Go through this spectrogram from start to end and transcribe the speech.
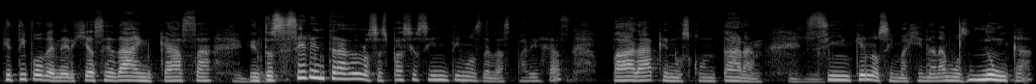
¿Qué tipo de energía se da en casa? Entonces era entrar a los espacios íntimos de las parejas para que nos contaran, sin que nos imagináramos nunca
